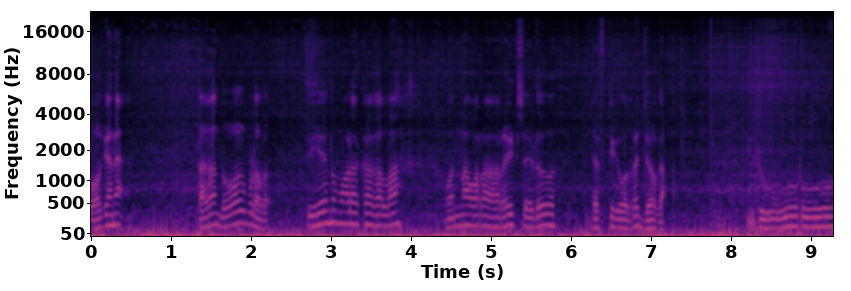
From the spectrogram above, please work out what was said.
ಹೋಗೇನೆ ತಗೊಂಡು ಹೋಗ್ಬಿಡೋರು. ಏನು ಮಾಡೋಕ್ಕಾಗಲ್ಲ. ಒನ್ ಅವರ ರೈಟ್ ಸೈಡು ಲೆಫ್ಟಿಗೆ ಹೋದ್ರೆ ಜೋಗ. ಇದು ಊರು.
